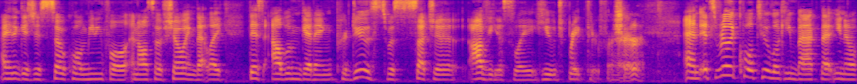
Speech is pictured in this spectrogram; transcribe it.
i think is just so cool and meaningful and also showing that like this album getting produced was such a obviously huge breakthrough for her Sure. and it's really cool too looking back that you know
